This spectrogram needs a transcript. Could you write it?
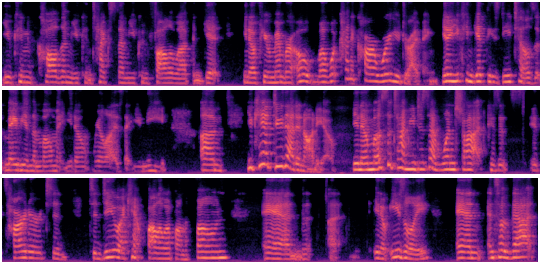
you can call them, you can text them, you can follow up and get, you know, if you remember, oh, well, what kind of car were you driving? You know, you can get these details that maybe in the moment you don't realize that you need. Um, you can't do that in audio. You know, most of the time you just have one shot because it's it's harder to to do. I can't follow up on the phone, and uh, you know easily, and and so that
